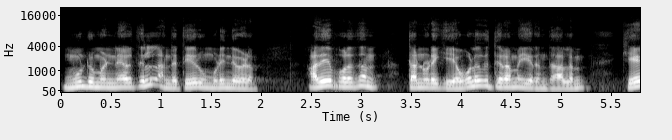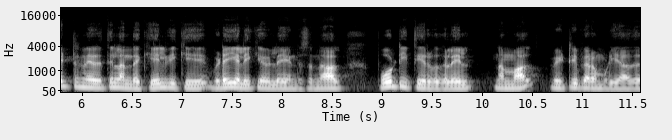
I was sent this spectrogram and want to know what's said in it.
மூன்று மணி நேரத்தில் அந்த தேர்வு முடிந்துவிடும். அதே போல தான் தன்னுடைய எவ்வளவு திறமை இருந்தாலும் கேட்ட நேரத்தில் அந்த கேள்விக்கு விடையளிக்கவில்லை என்று சொன்னால் போட்டித் தேர்வுகளில் நம்மால் வெற்றி பெற முடியாது.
